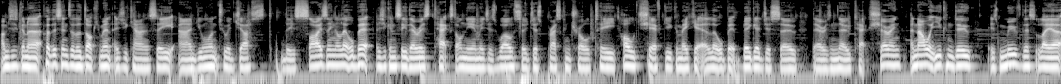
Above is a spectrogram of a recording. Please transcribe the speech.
I'm just gonna put this into the document as you can see and you want to adjust the sizing a little bit. As you can see there is text on the image as well so just press Ctrl T, hold shift you can make it a little bit bigger just so there is no text showing. And now what you can do is move this layer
